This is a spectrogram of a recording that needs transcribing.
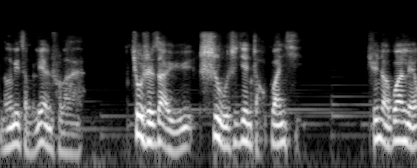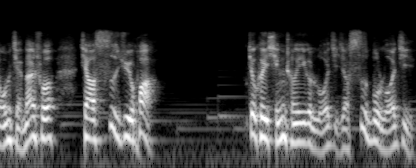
能力怎么练出来？就是在于事物之间找关系，寻找关联。我们简单说，叫四句话，就可以形成一个逻辑，叫四步逻辑。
